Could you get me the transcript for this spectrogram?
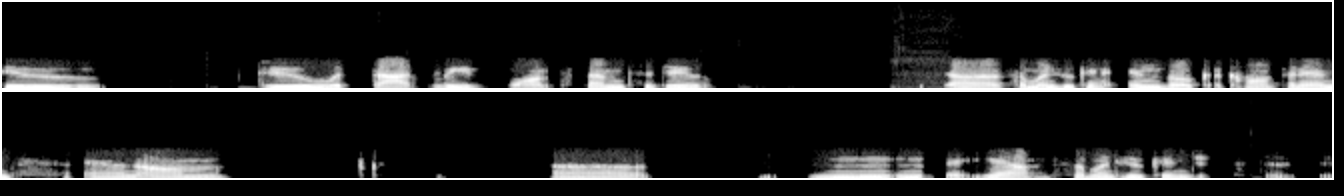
to do what that lead wants them to do. Uh, someone who can invoke a confidence and, um, uh, yeah, someone who can just uh,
